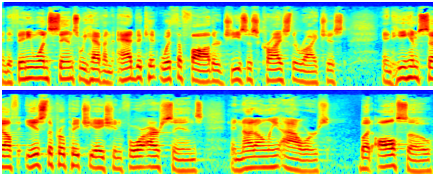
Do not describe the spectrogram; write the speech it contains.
And if anyone sins, we have an advocate with the Father, Jesus Christ the righteous. And he himself is the propitiation for our sins, and not only ours, but also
